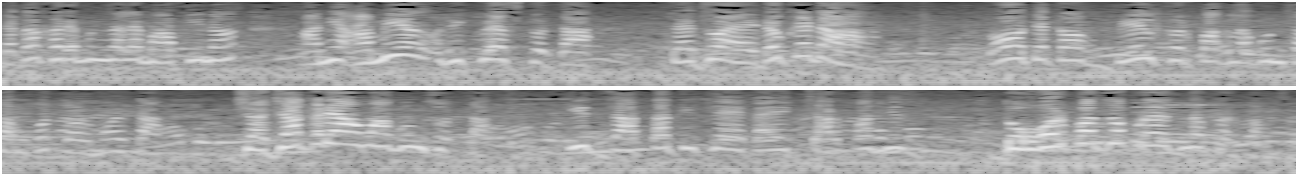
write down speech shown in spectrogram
ताका खरें म्हणून जाल्यार माफी ना? आनी आमी रिक्वेस्ट करता तेजो एडवोकेट आहा. तो तेका बेल करपाक लागून सामको तळमळटा जजा कडेन हांव मागूंक सोदता की जाता तितले एका एक चार पांच दीस दवरपाचो प्रयत्न करपाचो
